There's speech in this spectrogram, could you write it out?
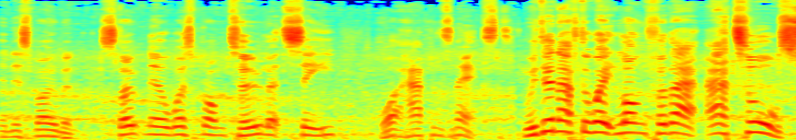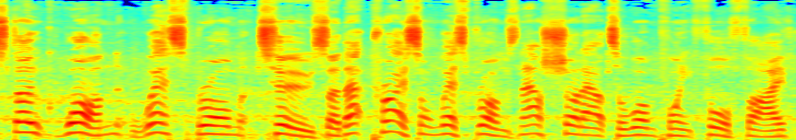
in this moment. Stoke nil, West Brom 2. Let's see what happens next. We didn't have to wait long for that at all. Stoke 1, West Brom 2. So that price on West Brom's now shot out to 1.45.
